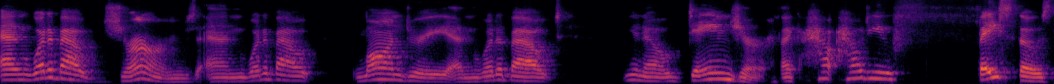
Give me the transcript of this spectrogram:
And what about germs? And what about laundry? And what about, you know, danger? Like how how do you face those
